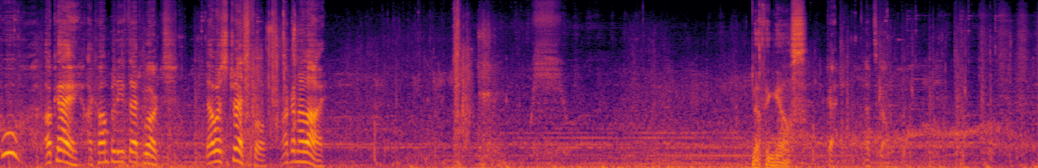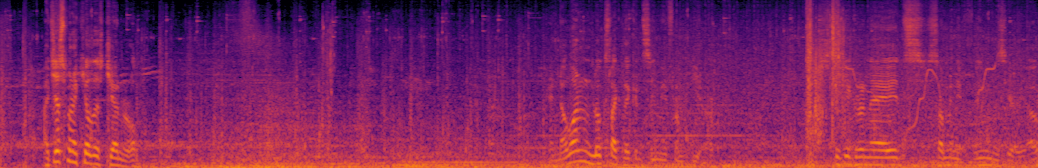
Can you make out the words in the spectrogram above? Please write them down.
Whew. Okay, I can't believe that worked. That was stressful, not gonna lie. Nothing else. Okay, let's go. I just want to kill this general. And no one looks like they can see me from here. Sticky grenades, so many things here, yo.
